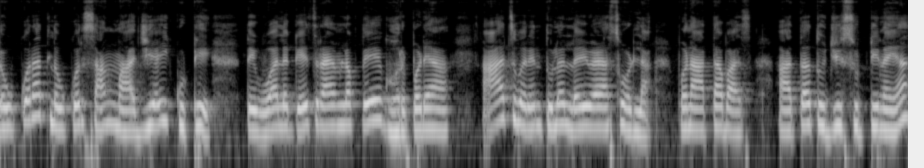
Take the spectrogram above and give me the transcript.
लवकरात लवकर सांग माझी आई कुठे? तेव्हा लगेच रायम लागते घोरपड्या. आजपर्यंत तुला लय वेळा सोडला पण आता बास आता तुझी सुट्टी नाही हा.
